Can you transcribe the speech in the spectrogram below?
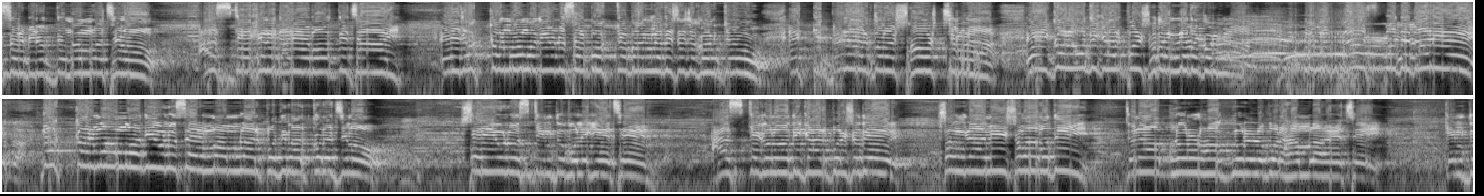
ইউনুসের বিরুদ্ধে মামলা ছিল। আজকে এখানে দাঁড়িয়ে বলতে চাই, এই ডক্টর মোহাম্মদ ইউনুসের পক্ষে বাংলাদেশে যখন কেউ একটি ব্যানার তোলার সাহস ছিল না, এই গণ অধিকার পরিষদের নেতা কর্মীরা রাজপথে দাঁড়িয়ে ডক্টর মোহাম্মদ ইউনুসের মামলার প্রতিবাদ করেছিল। সেই ইউনুস কিন্তু বলে গিয়েছেন, আজকে গণ অধিকার পরিষদের সংগ্রামী সভাপতি জনাব নুরুল হক নুরের উপর হামলা হয়েছে। কিন্তু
